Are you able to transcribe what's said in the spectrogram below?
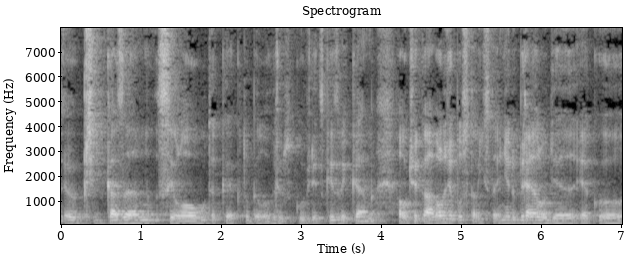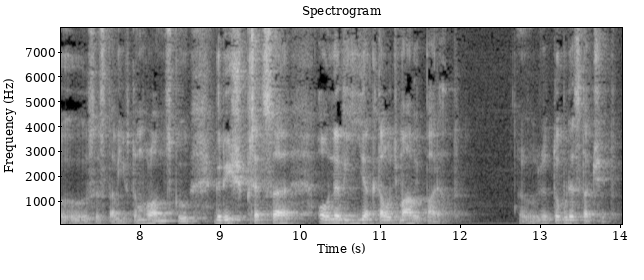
eh, příkazem, silou, tak jak to bylo v Rusku vždycky zvykem, a očekával, že postaví stejně dobré lodě, jako se staví v tom Holandsku, když přece on ví, jak ta loď má vypadat. že to bude stačit.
